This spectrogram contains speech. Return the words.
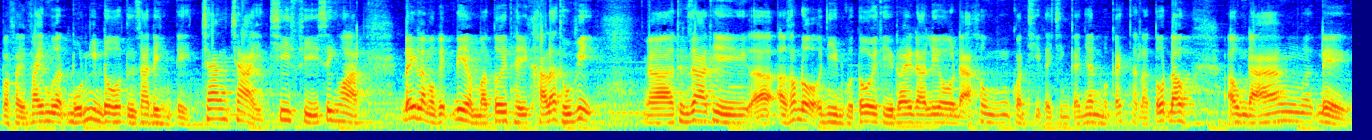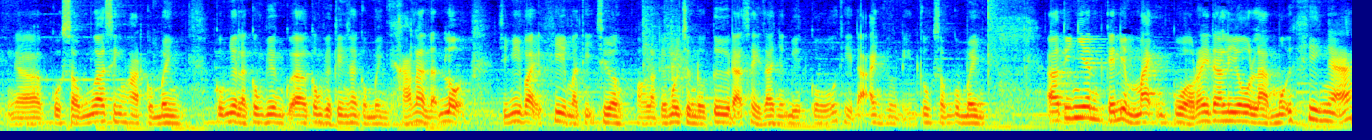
và phải vay mượn 4.000 đô từ gia đình để trang trải chi phí sinh hoạt. Đây là một cái điểm mà tôi thấy khá là thú vị. À, thực ra thì à, ở góc độ nhìn của tôi thì Ray Dalio đã không quản trị tài chính cá nhân một cách thật là tốt đâu. Ông đã để à, cuộc sống à, sinh hoạt của mình cũng như là công viên à, công việc kinh doanh của mình khá là lẫn lộn. Chính vì vậy khi mà thị trường hoặc là cái môi trường đầu tư đã xảy ra những biến cố thì đã ảnh hưởng đến cuộc sống của mình. À, tuy nhiên cái điểm mạnh của Ray Dalio là mỗi khi ngã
